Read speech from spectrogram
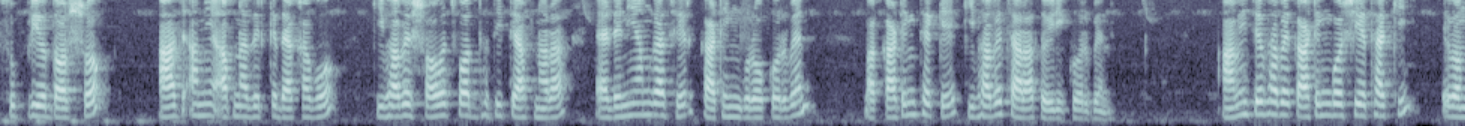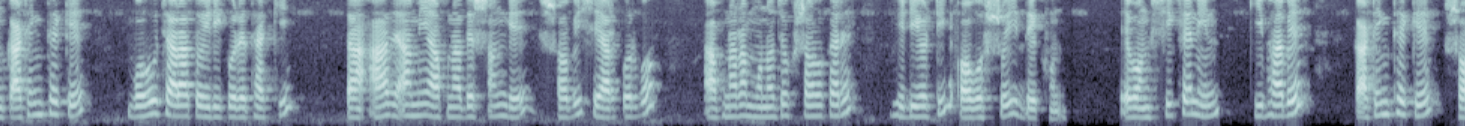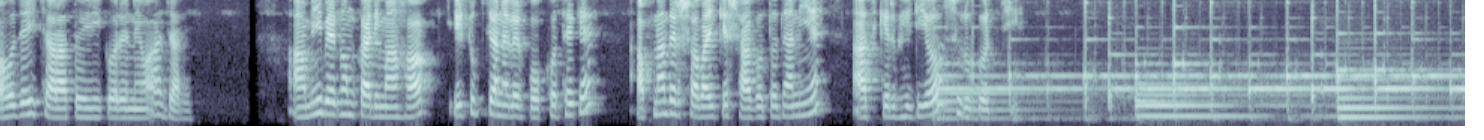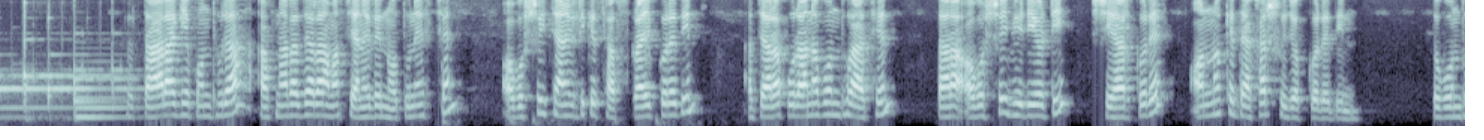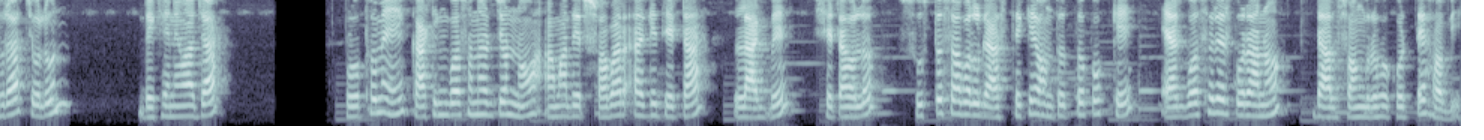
সুপ্রিয় দর্শক, আজ আমি আপনাদেরকে দেখাবো কীভাবে সহজ পদ্ধতিতে আপনারা অ্যাডেনিয়াম গাছের কাটিং গ্রো করবেন বা কাটিং থেকে কীভাবে চারা তৈরি করবেন। আমি যেভাবে কাটিং বসিয়ে থাকি এবং কাটিং থেকে বহু চারা তৈরি করে থাকি, তা আজ আমি আপনাদের সঙ্গে সবই শেয়ার করব। আপনারা মনোযোগ সহকারে ভিডিওটি অবশ্যই দেখুন এবং শিখে নিন কীভাবে কাটিং থেকে সহজেই চারা তৈরি করে নেওয়া যায়। আমি বেগম কারিমা হক, ইউটিউব চ্যানেলের পক্ষ থেকে আপনাদের সবাইকে স্বাগত জানিয়ে আজকের ভিডিও শুরু করছি। তার আগে বন্ধুরা, আপনারা যারা আমার চ্যানেলে নতুন এসছেন, অবশ্যই চ্যানেলটিকে সাবস্ক্রাইব করে দিন। আর যারা পুরানো বন্ধু আছেন, তারা অবশ্যই ভিডিওটি শেয়ার করে অন্যকে দেখার সুযোগ করে দিন। তো বন্ধুরা, চলুন দেখে নেওয়া যাক। প্রথমে কাটিং বসানোর জন্য আমাদের সবার আগে যেটা লাগবে সেটা হলো সুস্থ সবল গাছ থেকে অন্ততপক্ষে এক বছরের পুরানো ডাল সংগ্রহ করতে হবে।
